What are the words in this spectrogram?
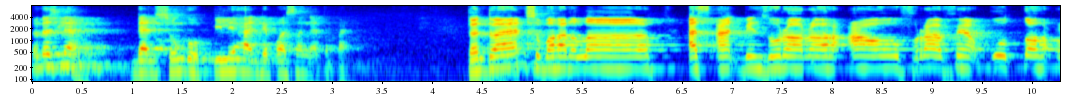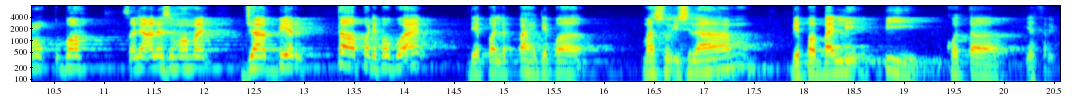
Tuan-tuan sekalian. Dan sungguh pilihan mereka sangat tepat. Tuan-tuan, subhanallah. As'ad bin Zurarah, Auf, Rafi' Qutah, Uqbah. Salih alaihi Muhammad. Jabir. Tahu apa mereka buat? Mereka lepas mereka masuk Islam, mereka balik pi kota Yathrib.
